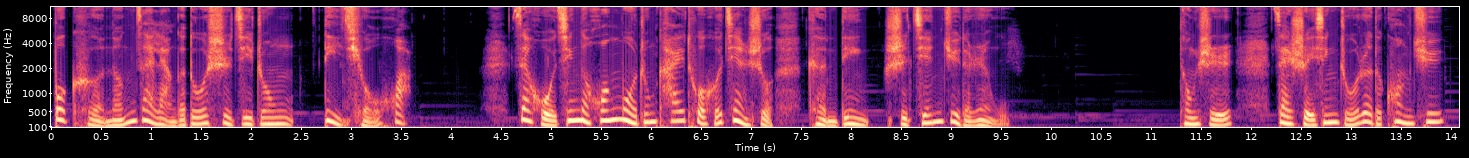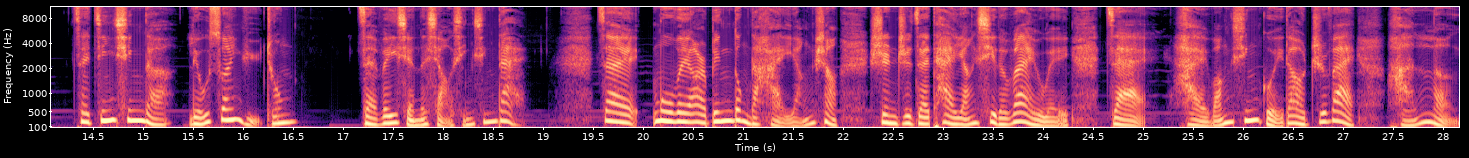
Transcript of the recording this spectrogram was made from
不可能在两个多世纪中地球化。在火星的荒漠中开拓和建设，肯定是艰巨的任务。同时，在水星灼热的矿区，在金星的硫酸雨中，在危险的小行星带，在木卫二冰冻的海洋上，甚至在太阳系的外围，在海王星轨道之外寒冷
